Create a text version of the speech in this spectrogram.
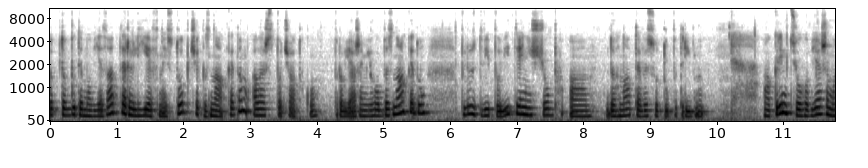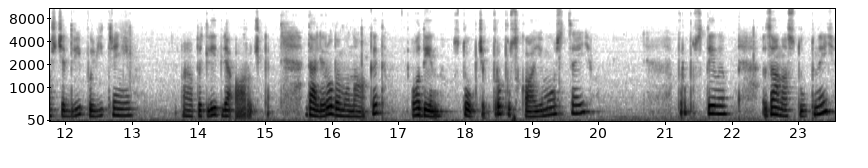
тобто будемо в'язати рельєфний стовпчик з накидом, але ж спочатку пров'яжемо його без накиду, плюс дві повітряні, щоб догнати висоту потрібну. Крім цього, в'яжемо ще дві повітряні петлі для арочки. Далі робимо накид, один стовпчик пропускаємо ось цей, пропустили. За наступний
